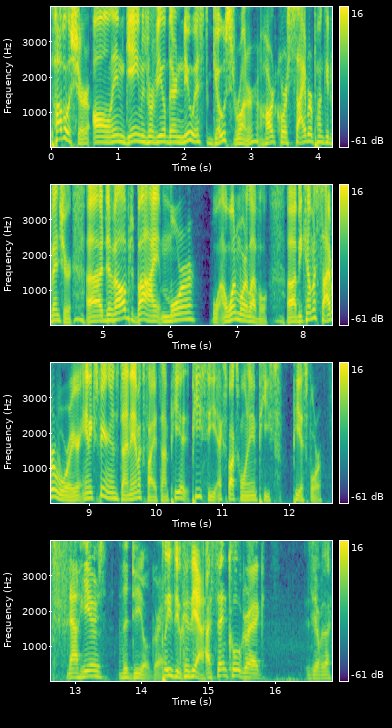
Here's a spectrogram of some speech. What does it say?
publisher All In Games revealed their newest Ghost Runner, a hardcore cyberpunk adventure uh, developed by more. One more level. Uh, become a cyber warrior and experience dynamic fights on P- PC, Xbox One, and PS- PS4. Now here's the deal, Greg. Please do, because yeah, I sent Cool Greg. Is he over there?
